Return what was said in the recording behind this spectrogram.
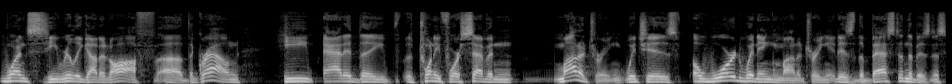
once he really got it off uh, the ground, he added the twenty four seven monitoring, which is award winning monitoring. It is the best in the business,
